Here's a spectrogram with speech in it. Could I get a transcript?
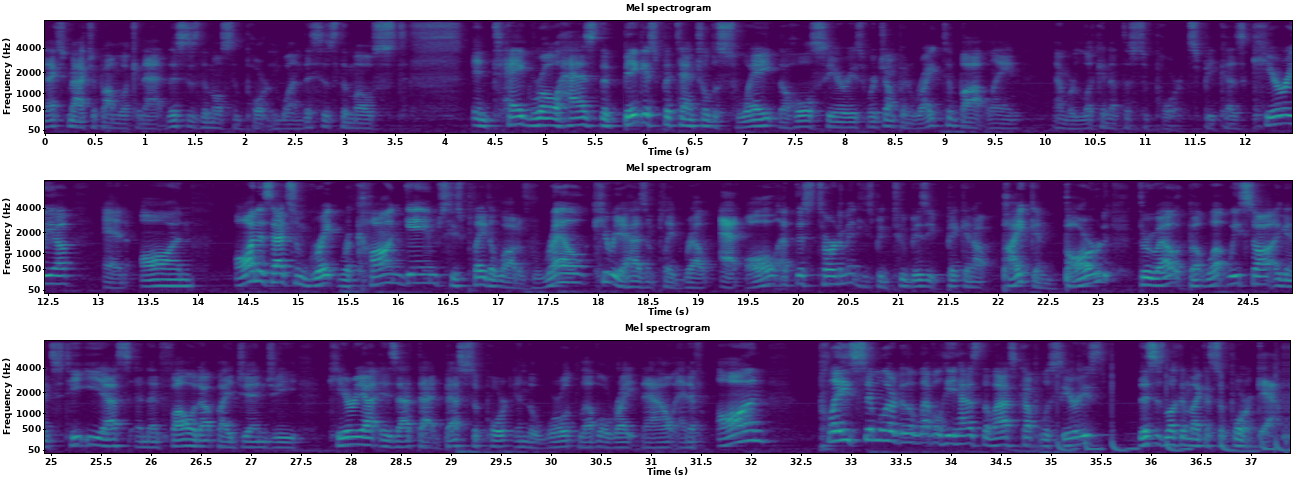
Next matchup I'm looking at. This is the most important one. This is the most integral, has the biggest potential to sway the whole series. We're jumping right to bot lane and we're looking at the supports because Keria and On. On has had some great Rakan games. He's played a lot of Rell. Keria hasn't played Rell at all at this tournament. He's been too busy picking up Pyke and Bard throughout. But what we saw against TES and then followed up by Gen G Keria is at that best support in the world level right now. And if On plays similar to the level he has the last couple of series, this is looking like a support gap.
